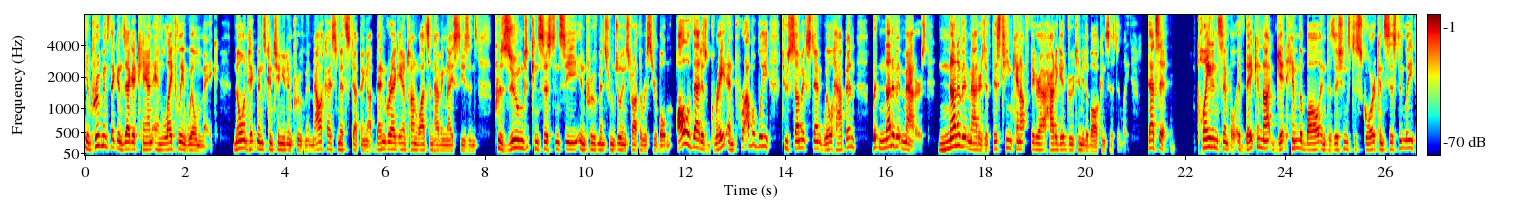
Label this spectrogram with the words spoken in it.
improvements that Gonzaga can and likely will make Nolan Hickman's continued improvement, Malachi Smith stepping up, Ben Gregg, Anton Watson having nice seasons, presumed consistency improvements from Julian Strawther, Rasir Bolton. All of that is great and probably to some extent will happen, but none of it matters. None of it matters if this team cannot figure out how to get Drew Timme the ball consistently. That's it. Plain and simple. If they cannot get him the ball in positions to score consistently,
